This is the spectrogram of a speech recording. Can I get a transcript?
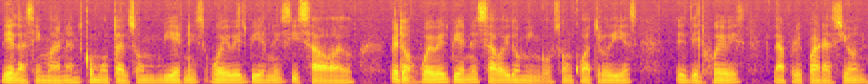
de la semana como tal son viernes, jueves, viernes y sábado. Perdón, jueves, viernes, sábado y domingo. Son cuatro días. Desde el jueves la preparación,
